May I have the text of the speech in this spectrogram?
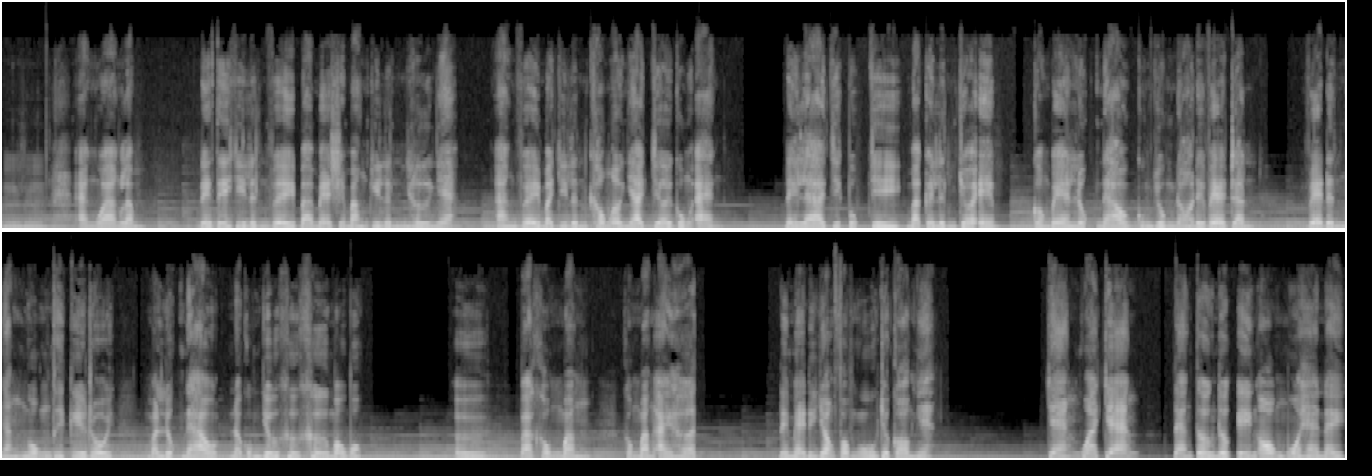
Ừ, An ngoan lắm. Để tí chị Linh về, ba mẹ sẽ mắng chị Linh hư nhé. An về mà chị Linh không ở nhà chơi cùng An. Đấy là chiếc bút chì mà cái Linh cho em. Con bé lúc nào cũng dùng nó để vẽ tranh. Vẽ đến ngắn ngủn thế kia rồi, mà lúc nào nó cũng giữ khư khư mẫu bút. Ừ, ba không mắng, không mắng ai hết. Để mẹ đi dọn phòng ngủ cho con nhé. Chán quá chán, đang tưởng được yên ổn mùa hè này,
